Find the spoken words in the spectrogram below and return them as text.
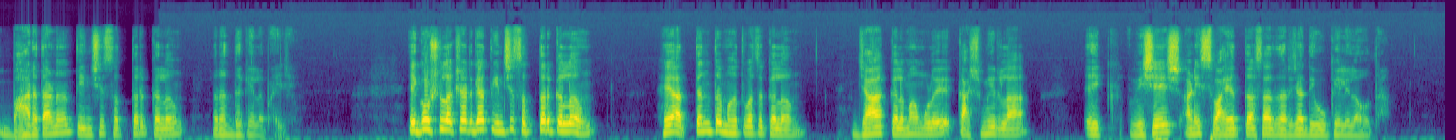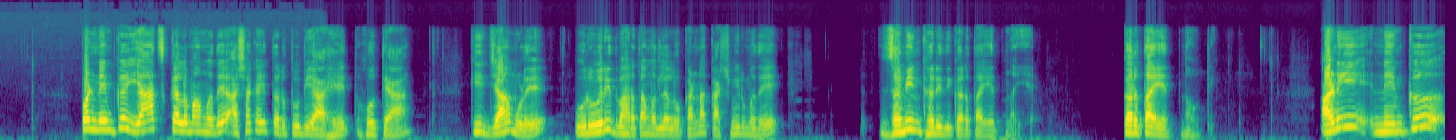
भारतानं तीनशे सत्तर कलम रद्द केलं पाहिजे. एक गोष्ट लक्षात घ्या तीनशे सत्तर कलम हे अत्यंत महत्त्वाचं कलम ज्या कलमामुळे काश्मीरला एक विशेष आणि स्वायत्त असा दर्जा देऊ केलेला होता. पण नेमकं याच कलमामध्ये अशा काही तरतुदी आहेत होत्या की ज्यामुळे उर्वरित भारतामधल्या लोकांना काश्मीरमध्ये जमीन खरेदी करता येत नाहीये करता येत नव्हती. आणि नेमकं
